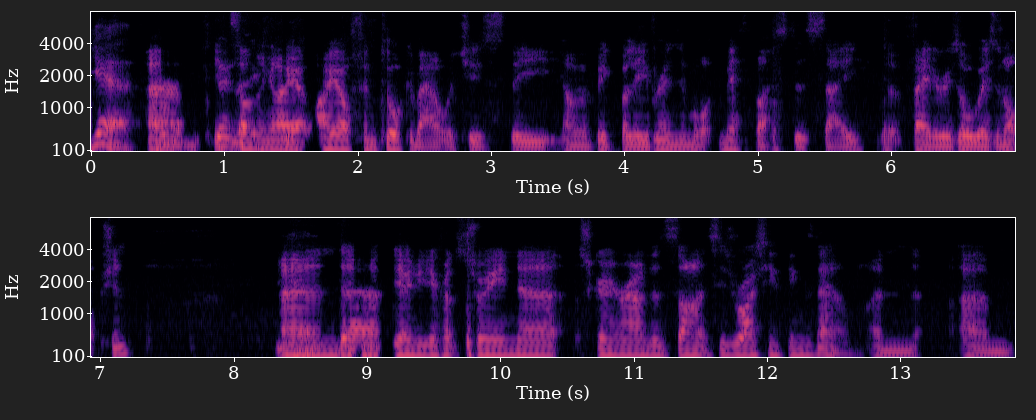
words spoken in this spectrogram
Yeah, um, it's something I I often talk about, which is the I'm a big believer in what MythBusters say that failure is always an option. Yeah. And uh, the only difference between uh, screwing around and science is writing things down. And um,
